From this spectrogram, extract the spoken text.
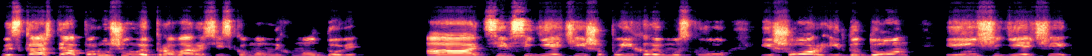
Ви скажете, а порушували права російськомовних у Молдові? А ці всі діячі, що поїхали в Москву, і Шор, і Додон, і інші діячі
